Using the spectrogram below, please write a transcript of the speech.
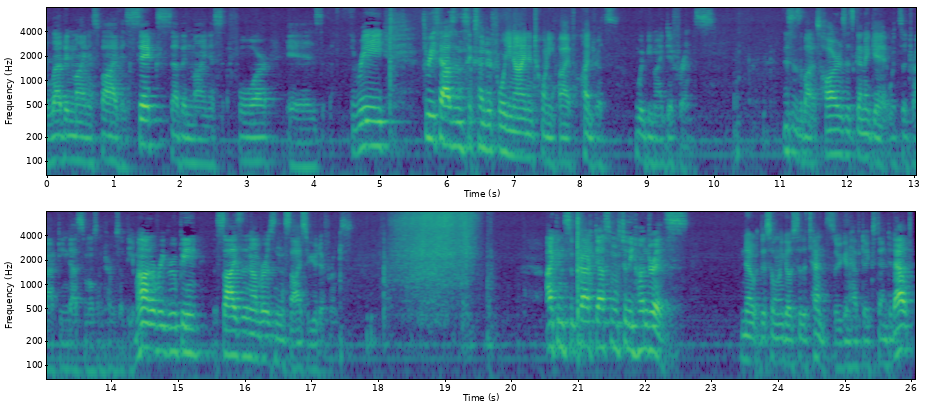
11 minus 5 is 6. 7 minus 4 is 3. 3,649 and 25 hundredths would be my difference. This is about as hard as it's going to get with subtracting decimals in terms of the amount of regrouping, the size of the numbers, and the size of your difference. I can subtract decimals to the hundredths. Note, this only goes to the tenths, so you're going to have to extend it out.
